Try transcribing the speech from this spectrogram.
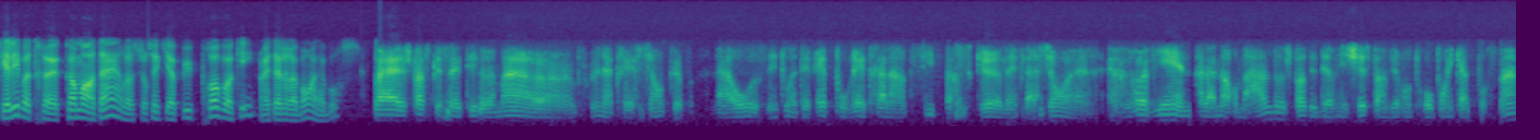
quel est votre commentaire sur ce qui a pu provoquer un tel rebond à la bourse? Ben, je pense que ça a été vraiment euh, une impression que la hausse des taux d'intérêt pourrait être ralentie parce que l'inflation revient à la normale. Je pense que les derniers chiffres, c'est environ 3,4%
